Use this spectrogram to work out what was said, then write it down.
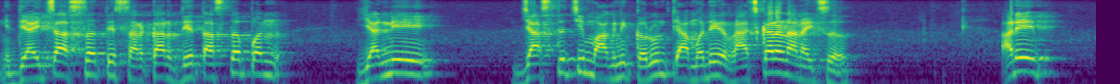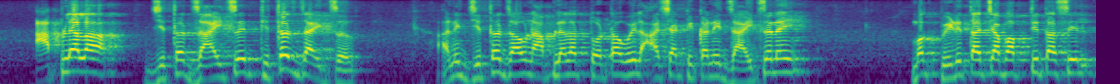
द्यायचं असतं ते सरकार देत असतं पण यांनी जास्तची मागणी करून त्यामध्ये राजकारण आणायचं. आणि आपल्याला जिथं जायचं तिथंच जायचं. आणि जिथं जाऊन आपल्याला तोटा होईल अशा ठिकाणी जायचं नाही. मग पीडिताच्या बाबतीत असेल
